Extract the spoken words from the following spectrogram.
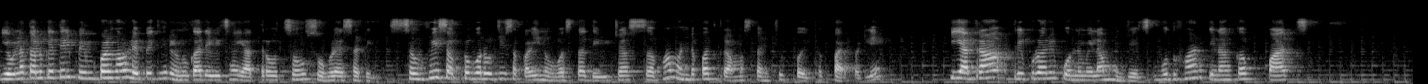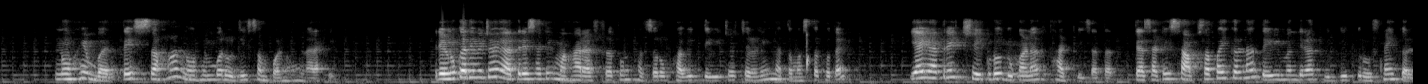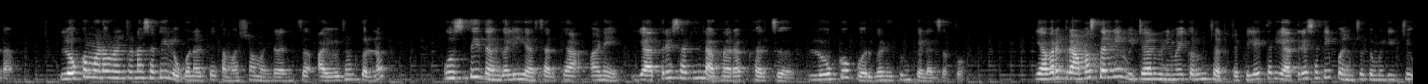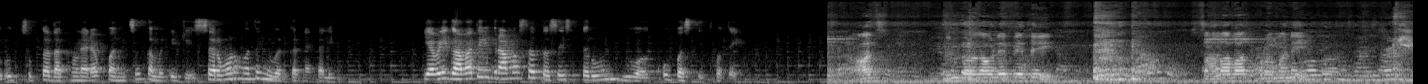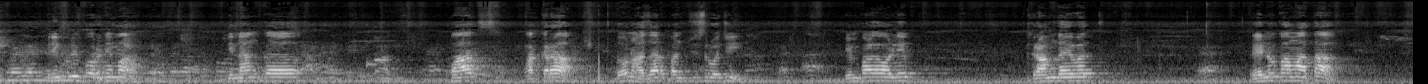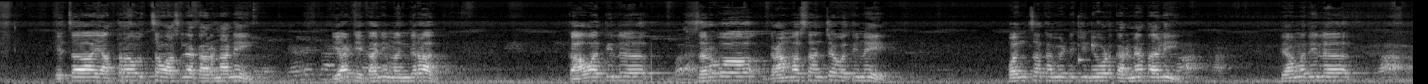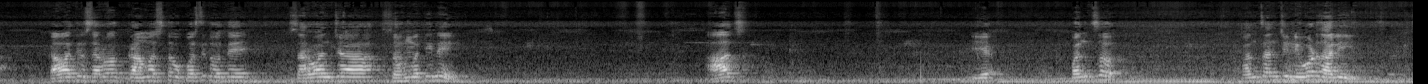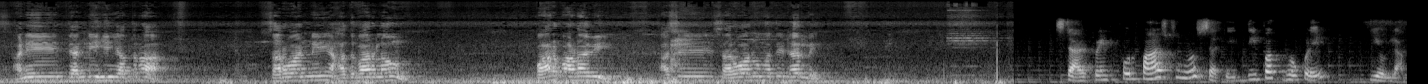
येवला तालुक्यातील पिंपळगाव लेपेथे रेणुका देवीचा यात्रोत्सव सोहळ्यासाठी सव्वीस ऑक्टोबर रोजी सकाळी नऊ वाजता देवीच्या सभा मंडपात ग्रामस्थांची बैठक पार पडली. ही यात्रा त्रिपुरारी पौर्णिमेला म्हणजेच बुधवार दिनांक पाच नोव्हेंबर ते सहा नोव्हेंबर रोजी संपन्न होणार आहे. रेणुका देवीच्या यात्रेसाठी महाराष्ट्रातून हजारो भाविक देवीच्या चरणी नतमस्तक होत आहेत. या यात्रेत शेकडो दुकानं थाटली जातात. त्यासाठी साफसफाई करणं देवी मंदिरात विद्युत रोषणाई करणं लोकमनोरंजनासाठी लोकनाट्य तमाशा मंडळांचं आयोजन करणं कुस्ती दंगली यासारख्या अनेक यात्रेसाठी लागणारा खर्च लोकवर्गणीतून केला जातो. यावर ग्रामस्थांनी विचारविनिमय करून चर्चा केली तर यात्रेसाठी पंच कमिटीची उत्सुकता दाखवणाऱ्या पंच कमिटीची सर्वानुमते निवड करण्यात आली. यावेळी गावातील ग्रामस्थ तसेच तरुण युवक उपस्थित होते. आज पिंपळगाव येथे सालाबाद प्रमाणे त्रिपुरी पौर्णिमा दिनांक पाच अकरा दोन हजार पंचवीस रोजी पिंपळगावले ग्रामदैवत रेणुका माता याचा यात्रा उत्सव असल्या कारणाने या ठिकाणी मंदिरात गावातील सर्व ग्रामस्थांच्या वतीने पंच कमिटीची निवड करण्यात आली. त्यामधील गावातील सर्व ग्रामस्थ उपस्थित होते. सर्वांच्या सहमतीने आज पंच पंचांची निवड झाली आणि त्यांनी ही यात्रा सर्वांनी हातभार लावून पार पाडावी असे सर्वानुमते ठरले. स्टार ट्वेंटी फोर फास्ट न्यूजसाठी दीपक ढोकळे येवला.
